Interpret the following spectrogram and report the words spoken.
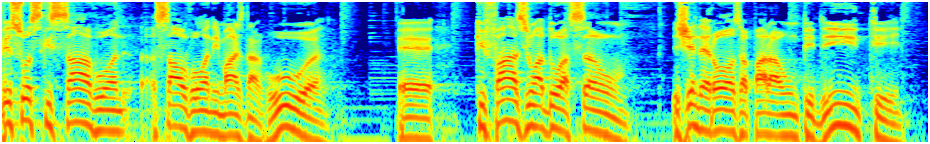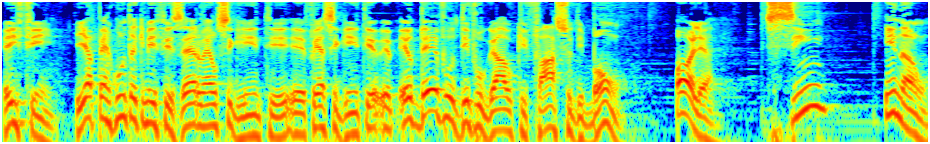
pessoas que salvam, salvam animais na rua, é, que fazem uma doação generosa para um pedinte, enfim. E a pergunta que me fizeram é o seguinte, eh, foi a seguinte, eu, eu devo divulgar o que faço de bom? Olha, sim e não.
